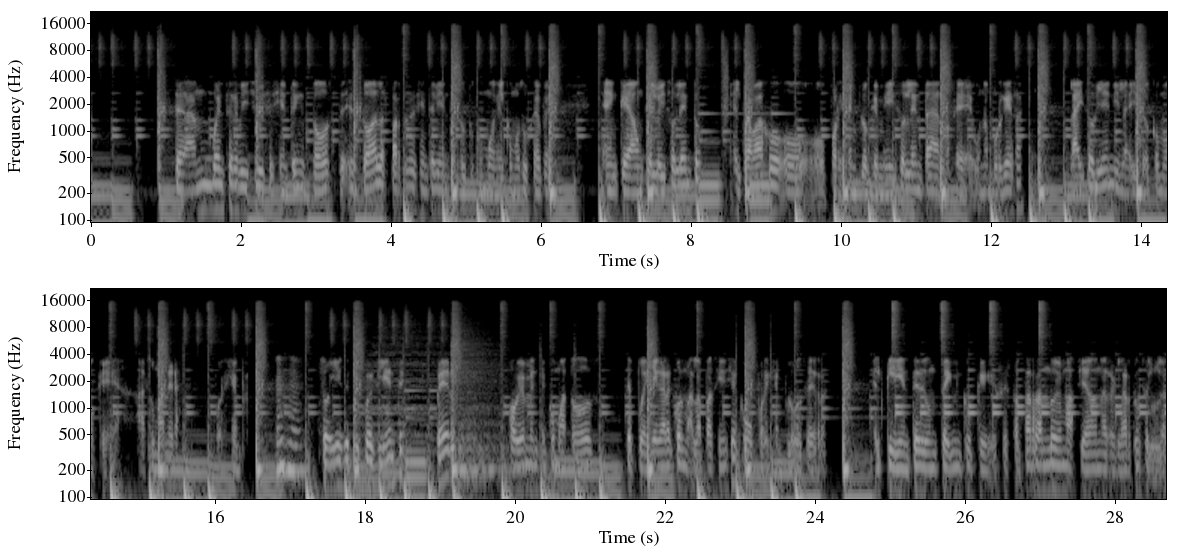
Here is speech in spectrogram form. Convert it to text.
te dan un buen servicio y se sienten todos, en todas las partes se siente bien, tanto tú como él, como su jefe, en que aunque lo hizo lento el trabajo, o, por ejemplo que me hizo lenta, no sé, una hamburguesa, la hizo bien y la hizo como que a su manera, por ejemplo. Soy ese tipo de cliente, pero obviamente como a todos te pueden llegar a colmar la paciencia, como por ejemplo ser el cliente de un técnico que se está tardando demasiado en arreglarte un celular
